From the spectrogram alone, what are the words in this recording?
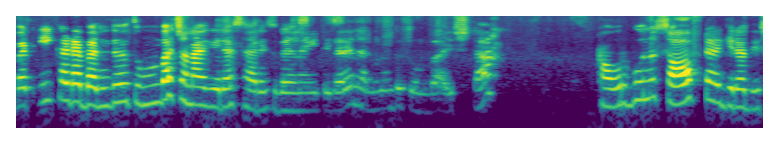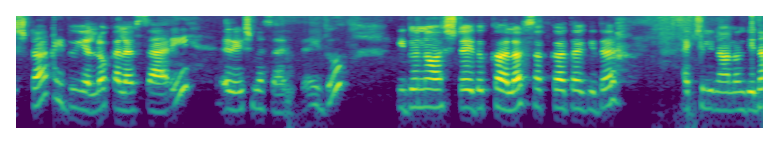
ಬಟ್ ಈ ಕಡೆ ಬಂದು ತುಂಬ ಚೆನ್ನಾಗಿರೋ ಸ್ಯಾರೀಸ್ಗಳನ್ನ ಇಟ್ಟಿದ್ದಾರೆ. ನನಗಂತೂ ತುಂಬ ಇಷ್ಟ. ಅವ್ರಿಗೂ ಸಾಫ್ಟ್ ಆಗಿರೋದು ಇಷ್ಟ ಇದು ಯೆಲ್ಲೋ ಕಲರ್ ಸ್ಯಾರಿ ರೇಷ್ಮೆ ಸ್ಯಾರಿ ಇದೆ ಇದು. ಇದನ್ನು ಅಷ್ಟೇ, ಇದು ಕಲರ್ ಸಕ್ಕತ್ತಾಗಿದೆ ಆ್ಯಕ್ಚುಲಿ ನಾನೊಂದಿನ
